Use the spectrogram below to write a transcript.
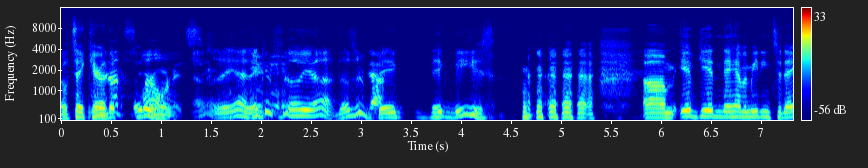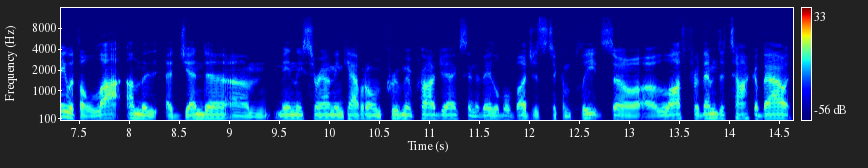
It'll take care They're of the murder hornets. Uh, yeah, they can fill you up. Those are Yeah. big, big bees. um, IVGID, they have a meeting today with a lot on the agenda, um, mainly surrounding capital improvement projects and available budgets to complete. So a lot for them to talk about.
